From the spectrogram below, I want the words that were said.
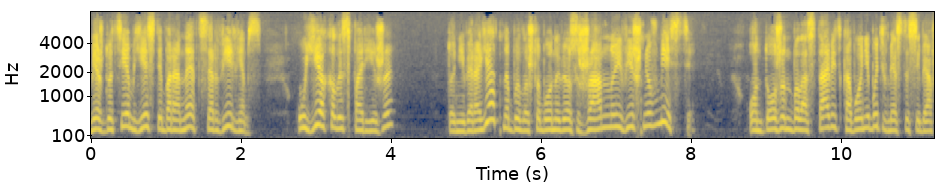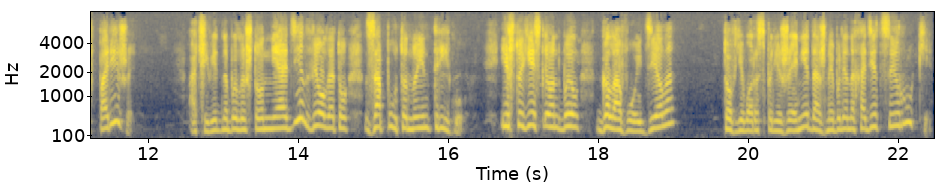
Между тем, если баронет сэр Вильямс уехал из Парижа, то невероятно было, чтобы он увез Жанну и Вишню вместе. Он должен был оставить кого-нибудь вместо себя в Париже. Очевидно было, что он не один вел эту запутанную интригу, и что если он был головой дела, то в его распоряжении должны были находиться и руки.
